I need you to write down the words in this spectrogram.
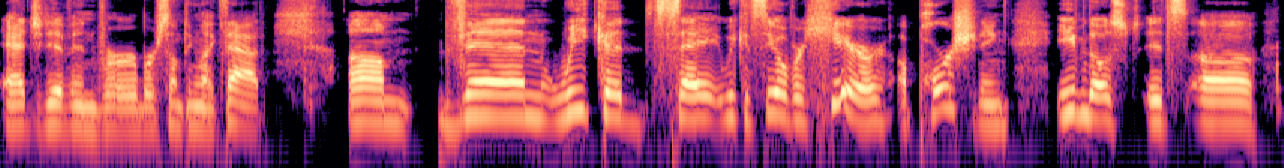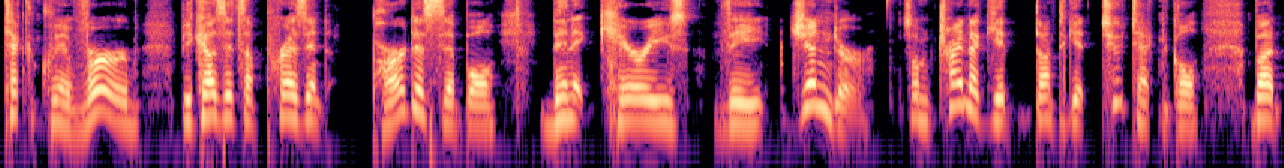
adjective and verb or something like that. Um, then we could say, we could see over here apportioning, even though it's, uh, technically a verb, because it's a present participle, then it carries the gender. So I'm trying to get not to get too technical, but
